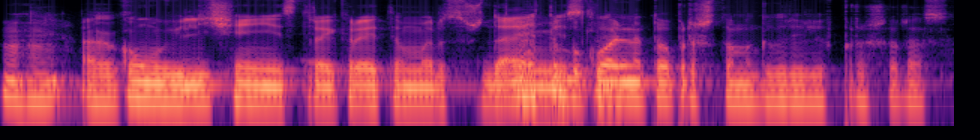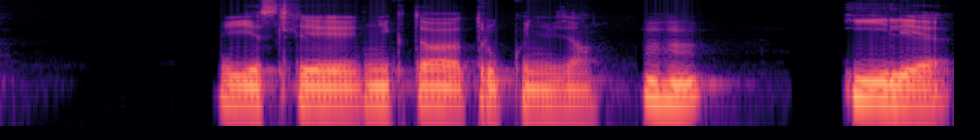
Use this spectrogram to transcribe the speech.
Угу. О каком увеличении страйк-рейта мы рассуждаем? Это если... буквально то, про что мы говорили в прошлый раз. Если никто трубку не взял. Угу. Или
